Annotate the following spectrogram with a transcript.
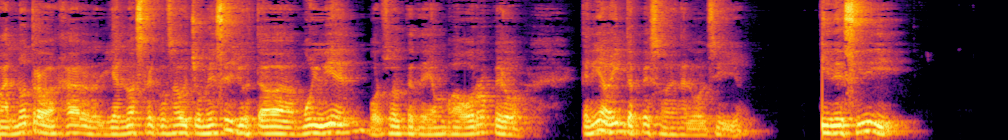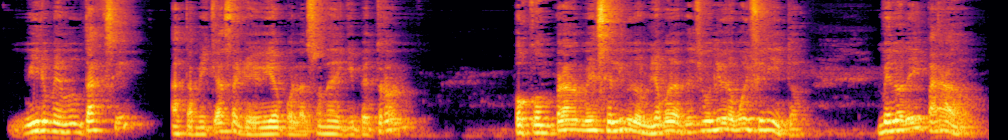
al no trabajar y al no hacer cosas ocho meses yo estaba muy bien, por suerte teníamos ahorros, pero tenía 20 pesos en el bolsillo. Y decidí irme en un taxi hasta mi casa que vivía por la zona de Equipetrol o comprarme ese libro, me llamó la atención, un libro muy finito. Me lo leí parado.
